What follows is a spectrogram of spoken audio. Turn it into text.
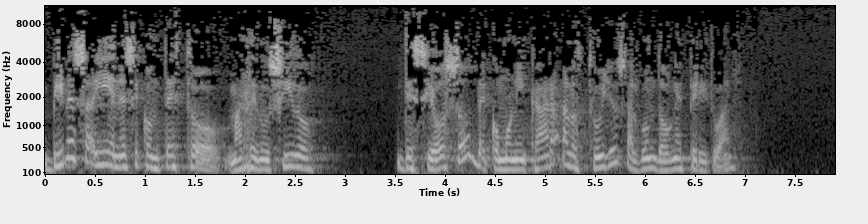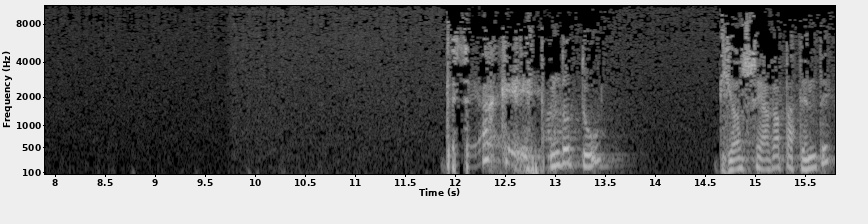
¿Vives ahí en ese contexto más reducido, deseoso de comunicar a los tuyos algún don espiritual? ¿Deseas que estando tú, Dios se haga patente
